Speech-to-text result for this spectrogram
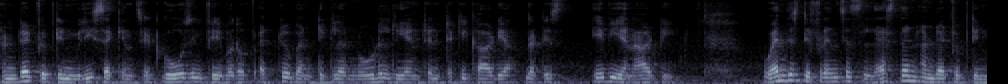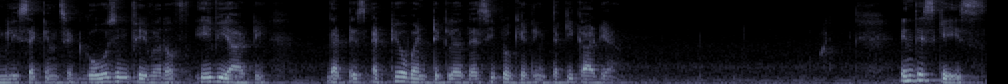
115 milliseconds, it goes in favor of atrioventricular nodal reentrant tachycardia that is AVNRT when this difference is less than 115 milliseconds, it goes in favor of AVRT, that is atrioventricular reciprocating tachycardia. In this case,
